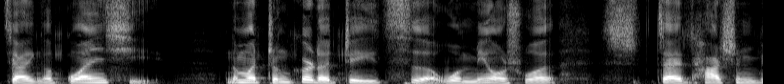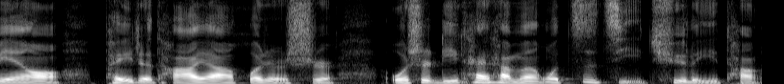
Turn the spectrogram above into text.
这样一个关系。那么整个的这一次，我没有说是在他身边哦陪着他呀，或者是我是离开他们，我自己去了一趟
